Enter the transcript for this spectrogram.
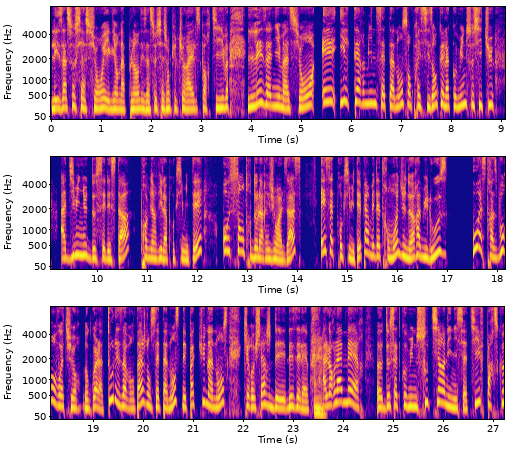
les associations, et il y en a plein, des associations culturelles, sportives, les animations. Et il termine cette annonce en précisant que la commune se situe à 10 minutes de Célestat, première ville à proximité, au centre de la région Alsace. Et cette proximité permet d'être en moins d'une heure à Mulhouse ou à Strasbourg en voiture. Donc voilà, tous les avantages dans cette annonce n'est pas qu'une annonce qui recherche des, des élèves. Hmm. Alors la maire euh, de cette commune soutient l'initiative parce que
